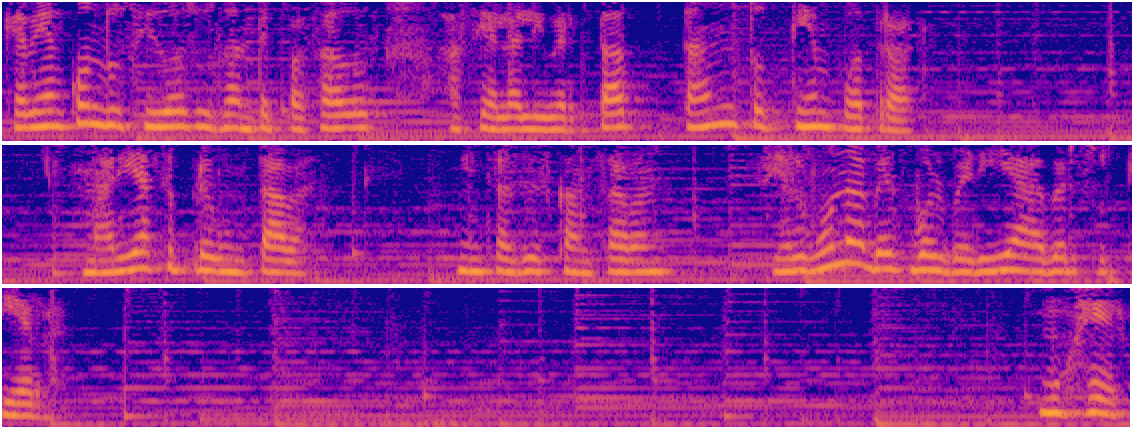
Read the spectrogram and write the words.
que habían conducido a sus antepasados hacia la libertad tanto tiempo atrás. María se preguntaba, mientras descansaban, si alguna vez volvería a ver su tierra. Mujer,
